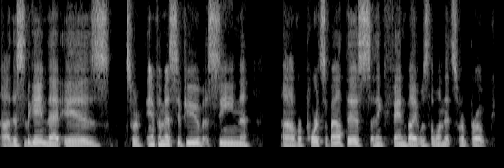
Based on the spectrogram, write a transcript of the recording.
uh, this is the game that is sort of infamous. If you've seen uh, reports about this, I think Fanbyte was the one that sort of broke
